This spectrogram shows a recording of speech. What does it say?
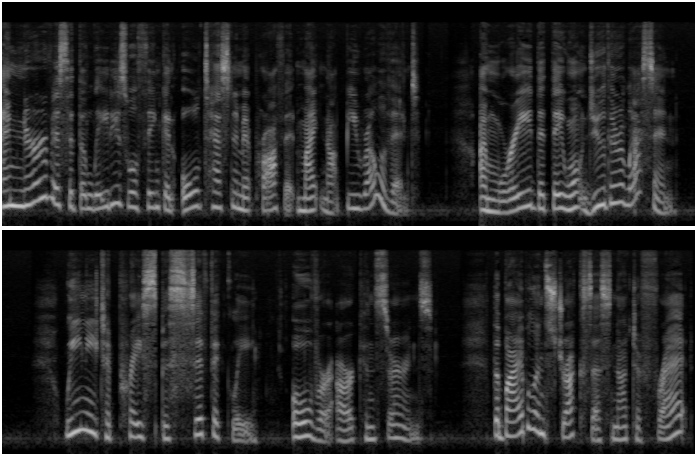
I'm nervous that the ladies will think an Old Testament prophet might not be relevant. I'm worried that they won't do their lesson. We need to pray specifically over our concerns. The Bible instructs us not to fret,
